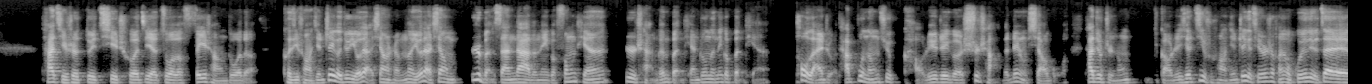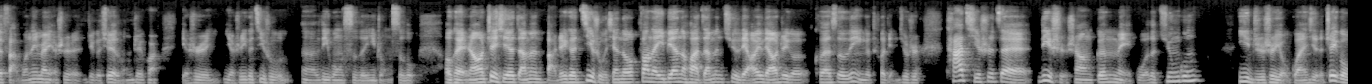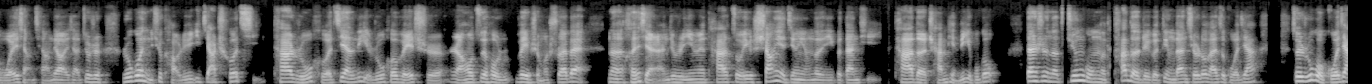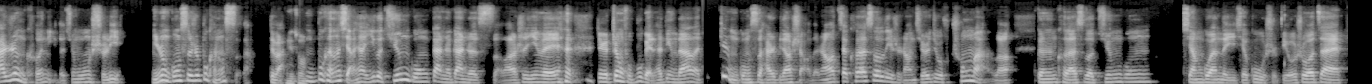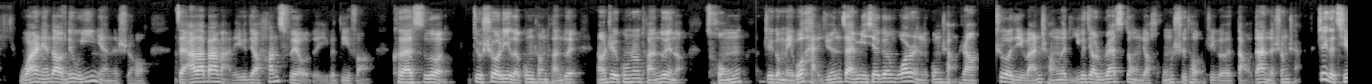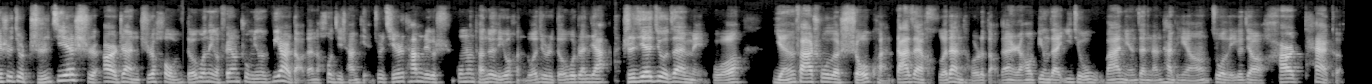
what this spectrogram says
它其实对汽车界做了非常多的科技创新，这个就有点像什么呢？有点像日本三大的那个丰田、日产跟本田中的那个本田。后来者他不能去考虑这个市场的这种效果，他就只能搞这些技术创新。这个其实是很有规律，在法国那边也是这个雪铁龙这块也是也是一个技术呃立公司的一种思路。OK，然后这些咱们把这个技术先都放在一边的话，咱们去聊一聊这个克莱斯勒另一个特点，就是它其实在历史上跟美国的军工。一直是有关系的，这个我也想强调一下，就是如果你去考虑一家车企它如何建立、如何维持，然后最后为什么衰败，那很显然就是因为它作为一个商业经营的一个单体，它的产品力不够。但是呢，军工呢，它的这个订单其实都来自国家，所以如果国家认可你的军工实力，你这种公司是不可能死的。对吧？没错，你不可能想象一个军工干着干着死了，是因为 这个政府不给他订单了。这种公司还是比较少的。然后在克莱斯勒历史上，其实就充满了跟克莱斯勒军工相关的一些故事。比如说，在五二年到六一年的时候，在阿拉巴马的一个叫 Huntsville 的一个地方，克莱斯勒就设立了工程团队。然后这个工程团队呢，从这个美国海军在密歇根 Warren 的工厂上设计完成了一个叫 Redstone 叫红石头这个导弹的生产。这个其实就直接是二战之后德国那个非常著名的 V 二导弹的后继产品，就是其实他们这个工程团队里有很多就是德国专家，直接就在美国研发出了首款搭载核弹头的导弹，然后并在一九五八年在南太平洋做了一个叫 Hardtack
